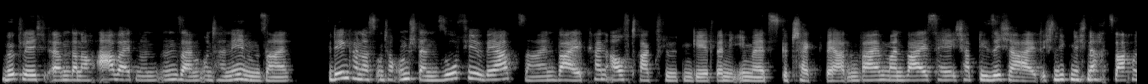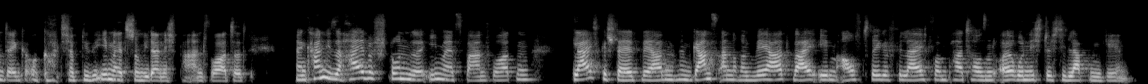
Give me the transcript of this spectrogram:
wirklich ähm, dann auch arbeiten und in seinem Unternehmen sein. Für den kann das unter Umständen so viel wert sein, weil kein Auftrag flöten geht, wenn die E-Mails gecheckt werden, weil man weiß, hey, ich habe die Sicherheit, ich liege nicht nachts wach und denke, oh Gott, ich habe diese E-Mails schon wieder nicht beantwortet. Dann kann diese halbe Stunde E-Mails beantworten gleichgestellt werden mit einem ganz anderen Wert, weil eben Aufträge vielleicht von ein paar tausend Euro nicht durch die Lappen gehen.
